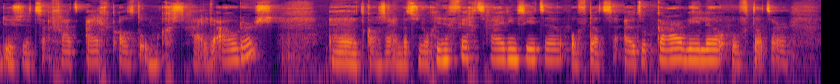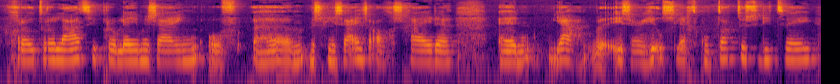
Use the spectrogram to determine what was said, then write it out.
Dus het gaat eigenlijk altijd om gescheiden ouders. Uh, het kan zijn dat ze nog in een vechtscheiding zitten, of dat ze uit elkaar willen, of dat er grote relatieproblemen zijn, of uh, misschien zijn ze al gescheiden en ja, is er heel slecht contact tussen die twee.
